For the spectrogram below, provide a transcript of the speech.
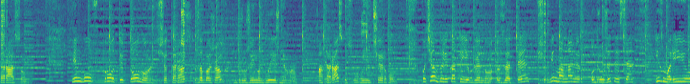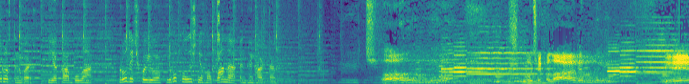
Тарасу. Він був проти того, що Тарас забажав дружину ближнього. А Тарас, у свою чергу, почав дорікати Євгену за те, що він мав намір одружитися із Марією Ростенберг, яка була родичкою його колишнього пана Енгельгарта. Жгуче пламенные, И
